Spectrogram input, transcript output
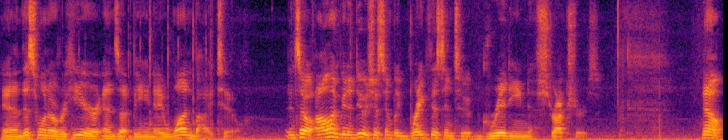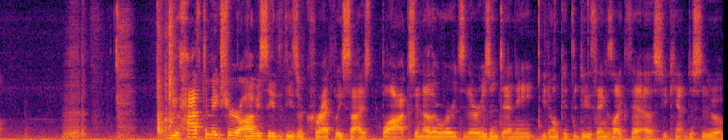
And this one over here ends up being a one by two. And so all I'm going to do is just simply break this into gridding structures. Now, you have to make sure, obviously, that these are correctly sized blocks. In other words, there isn't any, you don't get to do things like this. You can't just do a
